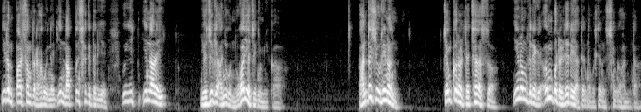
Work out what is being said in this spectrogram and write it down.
이런 발상들을 하고 있는 이 나쁜 새끼들이 이, 이 나라의 여적이 아니고 누가 여적입니까? 반드시 우리는 정권을 되찾아서 이놈들에게 엄벌을 내려야 된다고 저는 생각합니다.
